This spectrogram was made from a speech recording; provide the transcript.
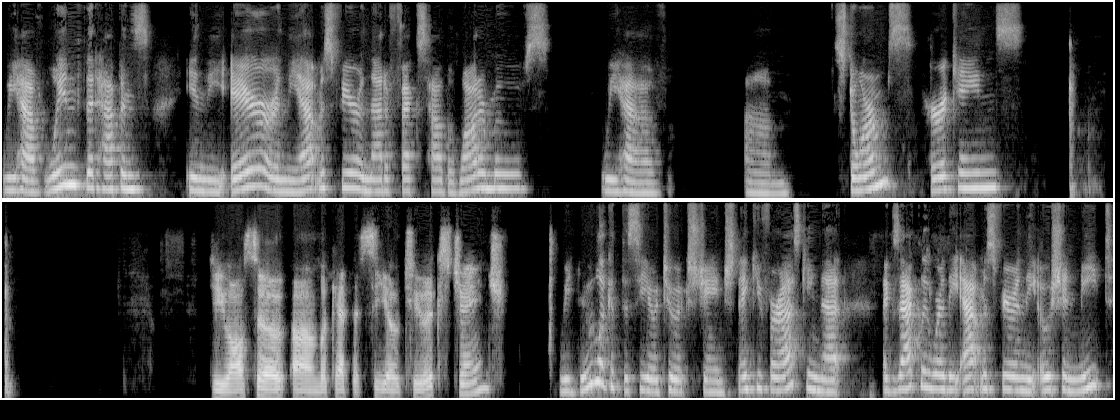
We have wind that happens in the air or in the atmosphere, and that affects how the water moves. We have um, storms, hurricanes. Do you also uh, look at the CO2 exchange? We do look at the CO2 exchange. Thank you for asking that. Exactly where the atmosphere and the ocean meet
